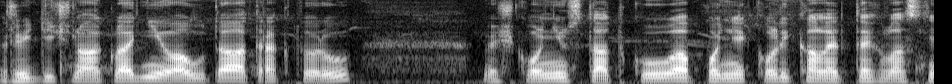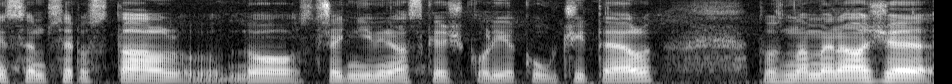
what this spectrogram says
řidič nákladního auta a traktoru ve školním statku a po několika letech vlastně jsem se dostal do střední vinařské školy jako učitel. To znamená, že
